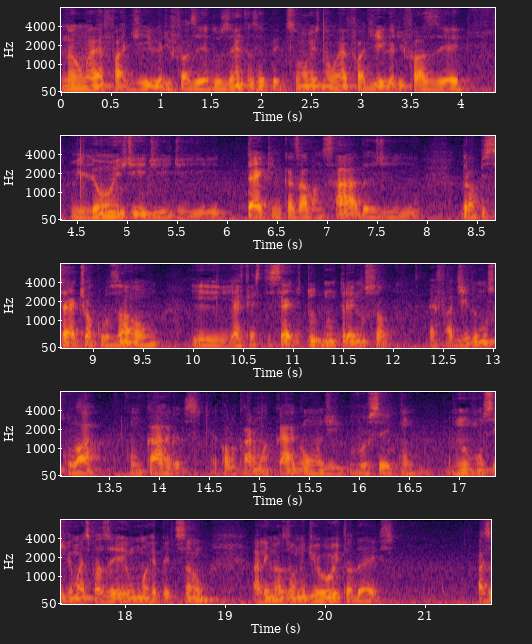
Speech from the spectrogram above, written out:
Não é fadiga de fazer 200 repetições, não é fadiga de fazer milhões de, de, de técnicas avançadas, de drop set, oclusão e FST set, tudo num treino só. É fadiga muscular com cargas. É colocar uma carga onde você não consiga mais fazer uma repetição ali na zona de 8 a 10. As,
